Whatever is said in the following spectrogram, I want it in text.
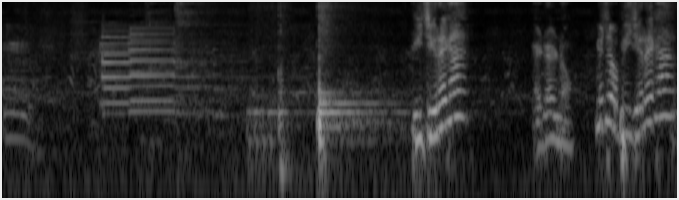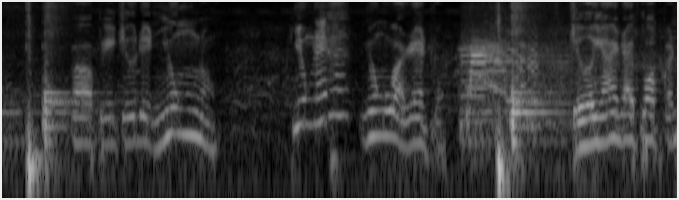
เอ้ยพี่ชื่ออะไรคะ ไอ้ได้น้องไม่ใช่ผีชื่ออะไรคะก็พี่ชื่อเด่นยุงน้องยุงไหนคะยุงวัวเร็ดครับเจอย้ายได้พบกัน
